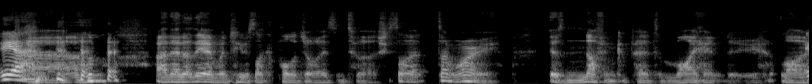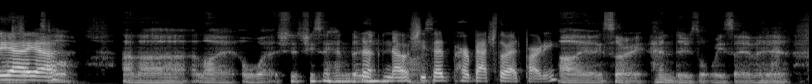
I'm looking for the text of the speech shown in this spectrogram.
Yeah. Um, and then at the end, when he was like apologizing to her, she's like, "Don't worry, it's nothing compared to my hen do." Like, Yeah, yeah. And uh, like, what should she say hen do? no, no, she said her bachelorette party. Oh yeah, sorry, hen do is what we say over here.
